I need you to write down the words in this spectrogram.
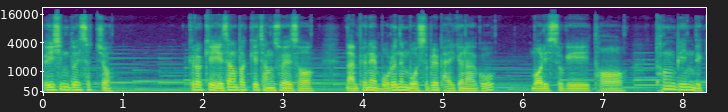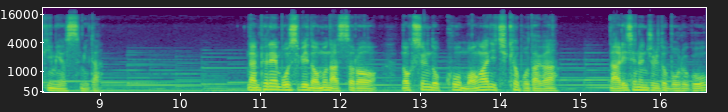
의심도 했었죠. 그렇게 예상 밖의 장소에서 남편의 모르는 모습을 발견하고 머릿속이 더 텅 빈 느낌이었습니다. 남편의 모습이 너무 낯설어 넋을 놓고 멍하니 지켜보다가 날이 새는 줄도 모르고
